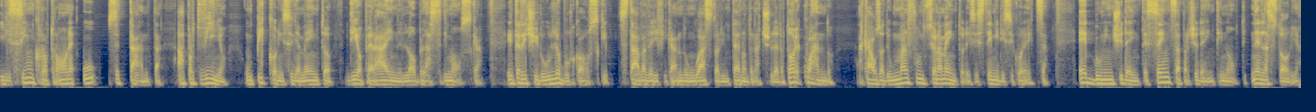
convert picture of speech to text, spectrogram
il sincrotrone U-70, a Protvinio, un piccolo insediamento di operai nell'oblast di Mosca. Il 13 luglio Burkowski stava verificando un guasto all'interno dell'acceleratore quando, a causa di un malfunzionamento dei sistemi di sicurezza, ebbe un incidente senza precedenti noti nella storia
